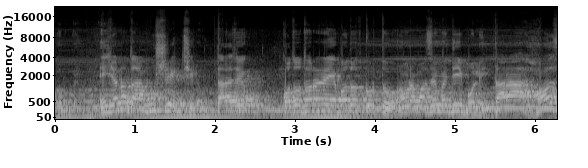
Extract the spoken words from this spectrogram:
করবে। এই জন্য তারা মুশরিক ছিল। তারা যে কত ধরনের এবাদত করত, আমরা মাঝে মাঝেই বলি, তারা হজ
